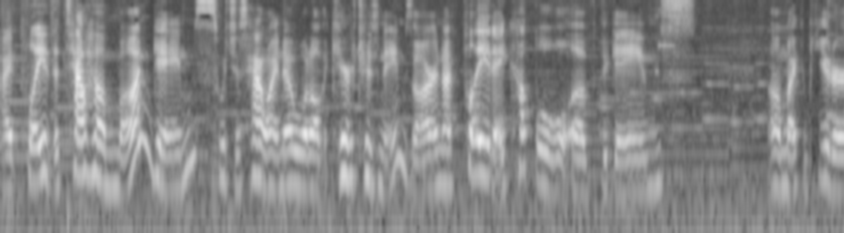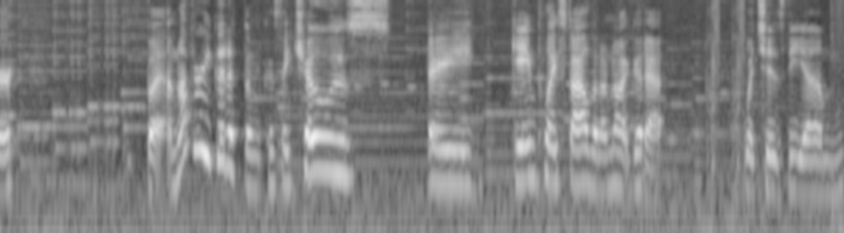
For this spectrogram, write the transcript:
I play the Touhoumon games, which is how I know what all the characters' names are, and I've played a couple of the games on my computer, but I'm not very good at them because they chose a gameplay style that I'm not good at, which is the, um,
